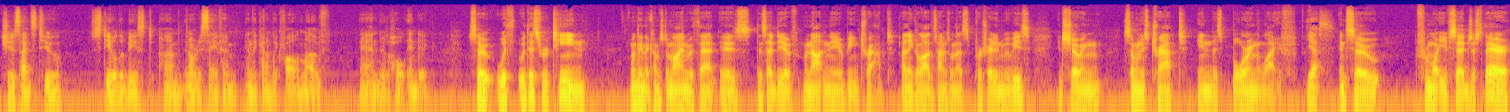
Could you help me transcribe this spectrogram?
she decides to steal the beast um, in order to save him. And they kind of like fall in love. And there's a whole ending. So with with this routine, one thing that comes to mind with that is this idea of monotony of being trapped. I think a lot of times when that's portrayed in movies, it's showing someone who's trapped in this boring life. yes And so from what you've said just there,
